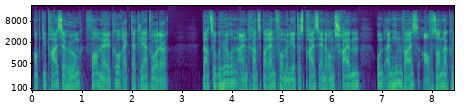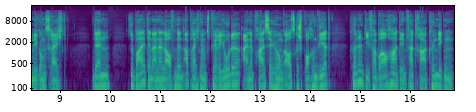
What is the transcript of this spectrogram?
ob die Preiserhöhung formell korrekt erklärt wurde. Dazu gehören ein transparent formuliertes Preisänderungsschreiben und ein Hinweis auf Sonderkündigungsrecht. Denn sobald in einer laufenden Abrechnungsperiode eine Preiserhöhung ausgesprochen wird, können die Verbraucher den Vertrag kündigen.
